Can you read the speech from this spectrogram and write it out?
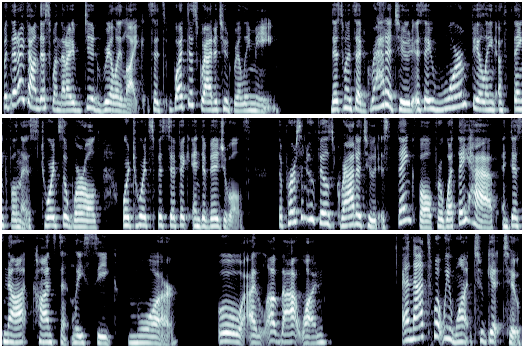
But then I found this one that I did really like. It says, What does gratitude really mean? This one said, Gratitude is a warm feeling of thankfulness towards the world or towards specific individuals. The person who feels gratitude is thankful for what they have and does not constantly seek more. Oh, I love that one. And that's what we want to get to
